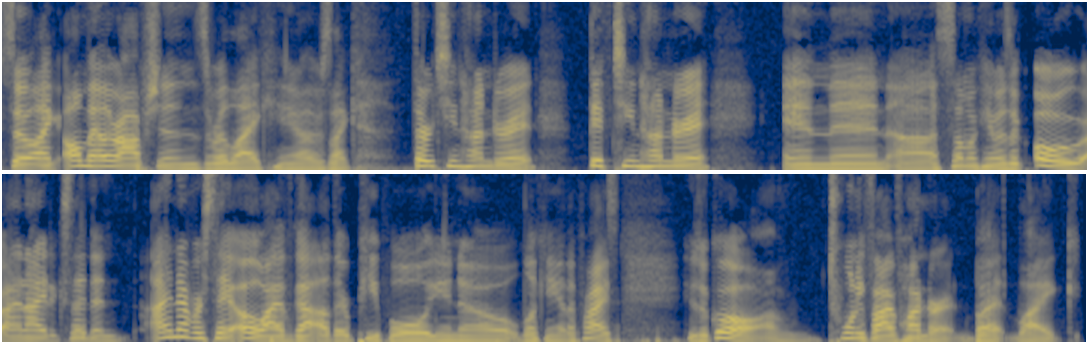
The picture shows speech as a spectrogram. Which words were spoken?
so like all my other options were like you know there's like 1300 1500 and then uh, someone came and was like oh and i because i didn't i never say oh i've got other people you know looking at the price. He's like oh i'm 2500 but like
